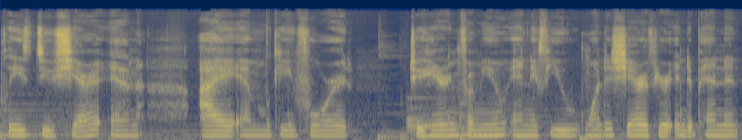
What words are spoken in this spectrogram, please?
please do share it. And I am looking forward to hearing from you. And if you want to share, if you're independent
